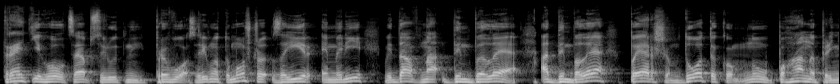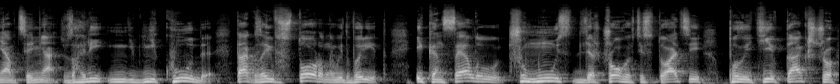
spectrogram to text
Третій гол це абсолютний привоз. Рівно тому, що Заїр Емері віддав на Дембеле. А Дембеле першим дотиком ну погано прийняв цей м'яч. Взагалі в нікуди. Так, взагалі в сторону від воріт. І канцелу чомусь для чогось в цій ситуації полетів так, що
